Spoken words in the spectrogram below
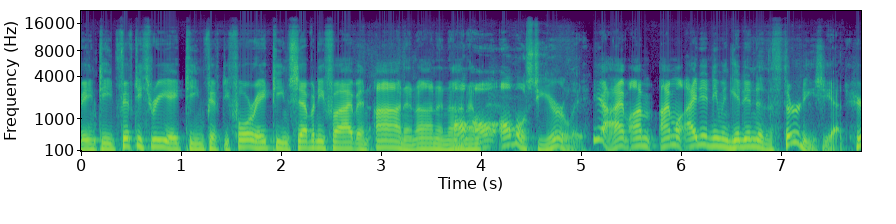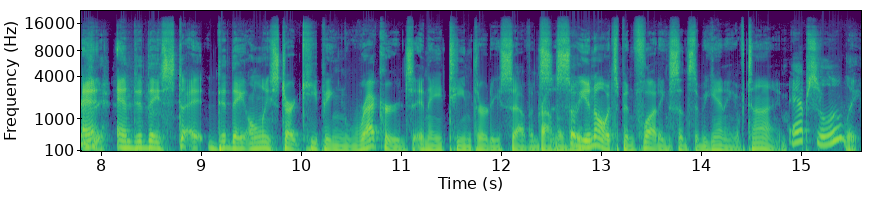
1853, 1854, 1875, and on and on and on. Al- I'm- al- almost yearly. yeah, I'm, I'm, I'm, I didn't even get into the 30s yet. Here's And, and did they st- did they only start keeping records in 1837? So- So you know it's been flooding since the beginning of time. Absolutely.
